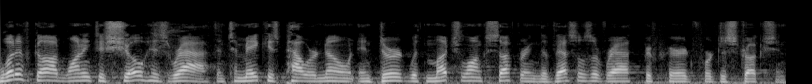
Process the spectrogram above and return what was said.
What if God, wanting to show his wrath and to make his power known, endured with much long suffering the vessels of wrath prepared for destruction?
